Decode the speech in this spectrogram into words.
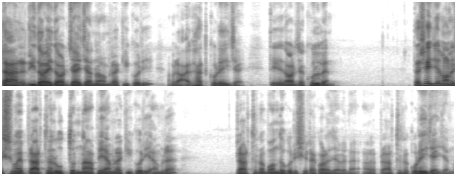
তার হৃদয় দরজায় যেন আমরা কি করি? আমরা আঘাত করেই যাই। তিনি দরজা খুলবেন। তা সেই জন্য অনেক সময় প্রার্থনার উত্তর না পেয়ে আমরা কি করি? আমরা প্রার্থনা বন্ধ করি, সেটা করা যাবে না। আমরা প্রার্থনা করেই যাই যেন।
